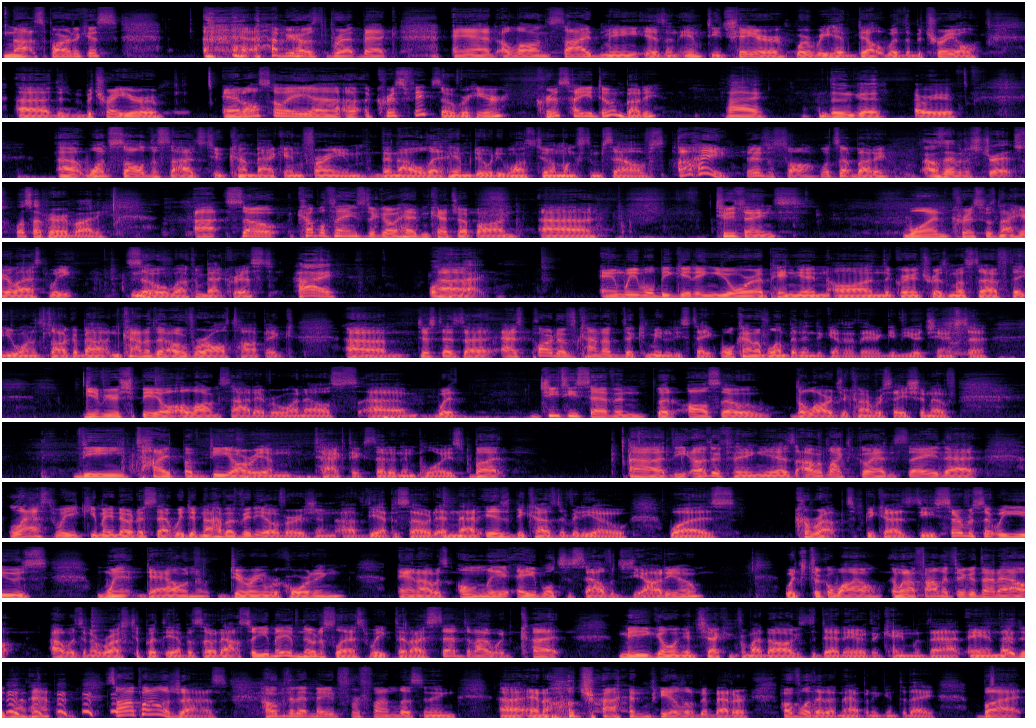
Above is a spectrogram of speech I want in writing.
not Spartacus. I'm your host, Brett Beck, and alongside me is an empty chair where we have dealt with the betrayal, uh, the betrayer, and also a, uh, a Chris Figs over here. Chris, how you doing, buddy? Hi, I'm doing good. How are you? Uh, once Saul decides to come back in frame, then I will let him do what he wants to amongst themselves. Oh, hey, there's a Saul. What's up, buddy? I was having a stretch. What's up, everybody? Uh, so, a couple things to go ahead and catch up on. Uh, two things. One, Chris was not here last week. So, welcome back, Chris. Hi. Welcome Uh, back. And we will be getting your opinion on the Gran Turismo stuff that you wanted to talk about and kind of the overall topic, um, just as a as part of kind of the community stake. We'll kind of lump it in together there, give you a chance to give your spiel alongside everyone else um, with GT7, but also the larger conversation of the type of DRM tactics that it employs. But uh, the other thing is, I would like to go ahead and say that last week you may notice that we did not have a video version of the episode, and that is because the video was corrupt because the service that we use went down during recording, and I was only able to salvage the audio, which took a while. And when I finally figured that out, I was in a rush to put the episode out. So you may have noticed last week that I said that I would cut me going and checking for my dogs the dead air that came with that, and that did not happen. so I apologize. Hope that it made for fun listening, uh, and I'll try and be a little bit better. Hopefully that doesn't happen again today. But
